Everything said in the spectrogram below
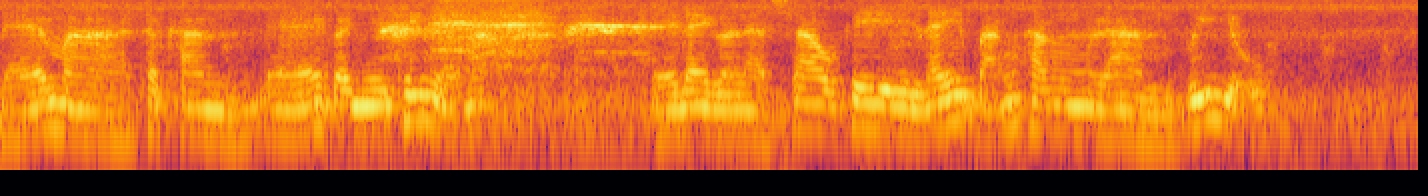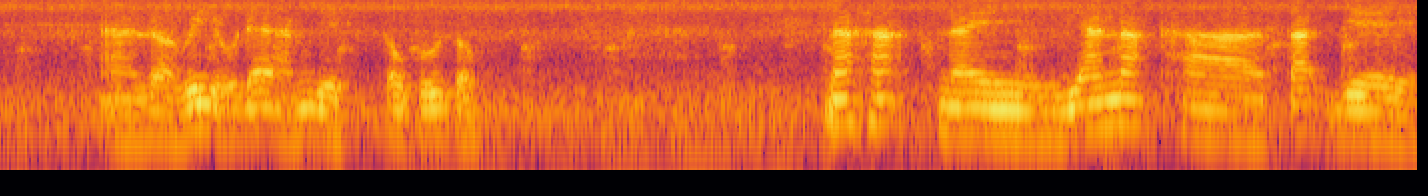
để mà thực hành để coi như thí nghiệm á. Thì đây gọi là sau khi lấy bản thân làm ví dụ à, rồi ví dụ để làm gì? Câu cuối cùng. Na ha này yanakha ta về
